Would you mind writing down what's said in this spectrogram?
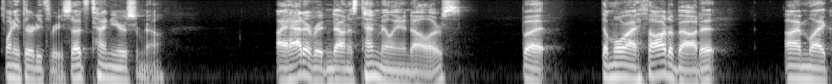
2033. So that's 10 years from now. I had it written down as $10 million, but the more I thought about it, I'm like,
